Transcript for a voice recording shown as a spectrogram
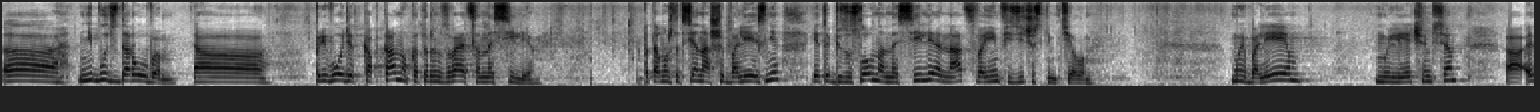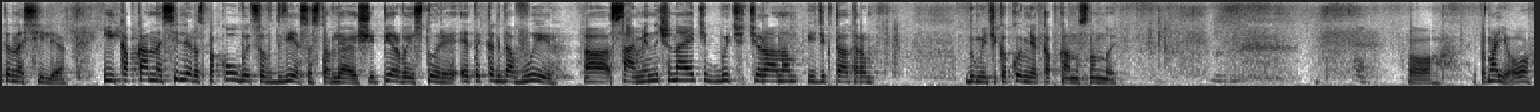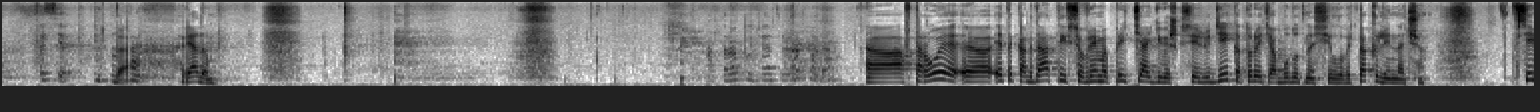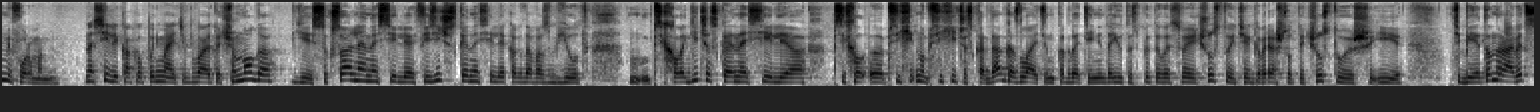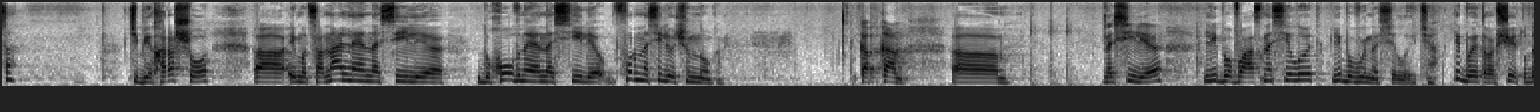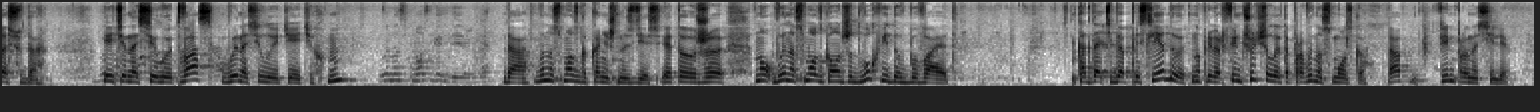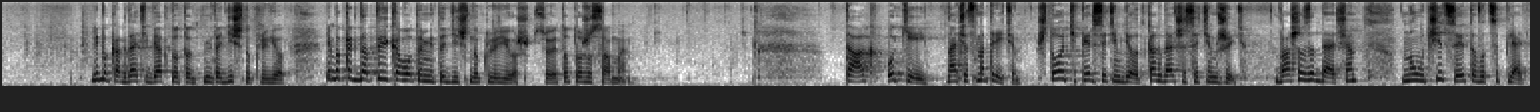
э, «не будь здоровым» э, приводит к капкану, который называется «насилие». Потому что все наши болезни – это, безусловно, насилие над своим физическим телом. Мы болеем, мы лечимся, а, это насилие. И капкан насилия распаковывается в две составляющие. Первая история – это когда вы а, сами начинаете быть тираном и диктатором. Думаете, какой у меня капкан основной? О, это мое. Сосед. Да, рядом. А второй, получается, жертва, да? А Второе э, – это когда ты все время притягиваешь к себе людей, которые тебя будут насиловать, так или иначе. Всеми формами. Насилие, как вы понимаете, бывает очень много. Есть сексуальное насилие, физическое насилие, когда вас бьют, психологическое насилие, психо, э, психи- ну, психическое, да, газлайтинг, когда тебе не дают испытывать свои чувства, и тебе говорят, что ты чувствуешь, и тебе это нравится, тебе хорошо. А, Эмоциональное насилие, духовное насилие. Форм насилия очень много капкан э, насилия. Либо вас насилуют, либо вы насилуете. Либо это вообще туда-сюда. Эти насилуют вас, вы насилуете этих. М? Вынос мозга здесь да? Да, вынос мозга, конечно, здесь. Это уже, ну, вынос мозга, он же двух видов бывает. Когда тебя преследуют, например, фильм «Чучело» – это про вынос мозга, да? фильм про насилие. Либо когда тебя кто-то методично клюет. Либо когда ты кого-то методично клюешь. Все, это то же самое. Так, окей. Значит, смотрите, что теперь с этим делать? Как дальше с этим жить? Ваша задача научиться это выцеплять.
